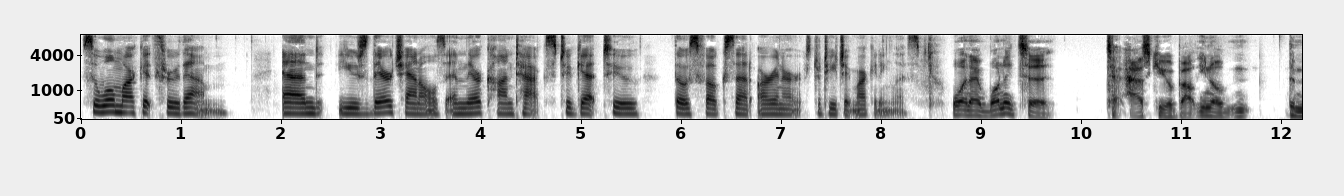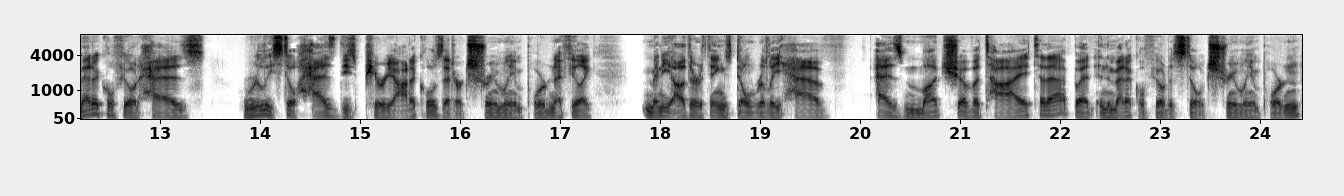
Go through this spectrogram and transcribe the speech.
So we'll market through them and use their channels and their contacts to get to those folks that are in our strategic marketing list. Well, and I wanted to to ask you about, you know, the medical field has really still has these periodicals that are extremely important. I feel like many other things don't really have as much of a tie to that, but in the medical field, it's still extremely important.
